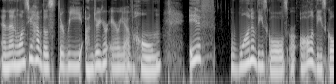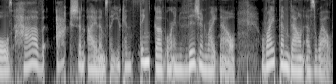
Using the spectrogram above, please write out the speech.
And then once you have those 3 under your area of home, if one of these goals or all of these goals have action items that you can think of or envision right now, write them down as well.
